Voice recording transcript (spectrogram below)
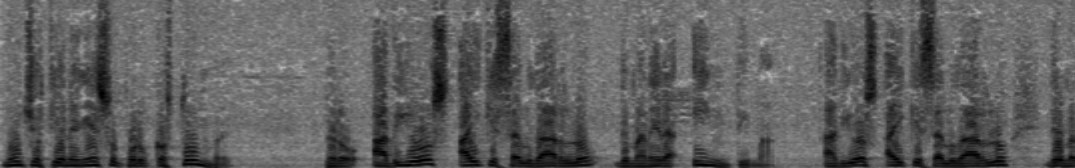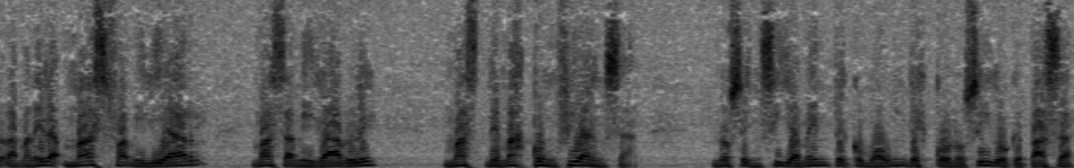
Muchos tienen eso por costumbre. Pero a Dios hay que saludarlo de manera íntima. A Dios hay que saludarlo de la manera más familiar, más amigable, más de más confianza, no sencillamente como a un desconocido que pasa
